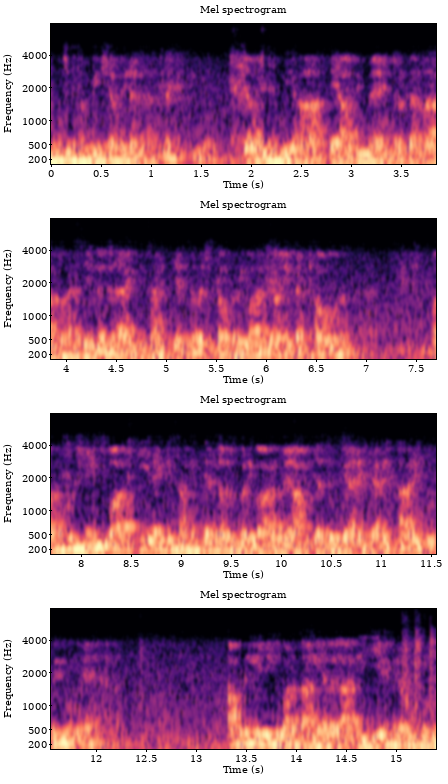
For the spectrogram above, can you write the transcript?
मुझे हमेशा मेरा घर लगती है। जब भी हम यहाँ आते हैं अभी मैं एंटर कर रहा तो ऐसे लग रहा है कि साहित्य कलश का परिवार यहाँ इकट्ठा हो रहा है। और खुशी इस बात की है कि साहित्य कलश परिवार में आप जैसे प्यारे प्यारे तारे जुड़े हुए हैं अपने लिए एक बार तालियाँ लगा दीजिए, फिर हम थोड़ी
